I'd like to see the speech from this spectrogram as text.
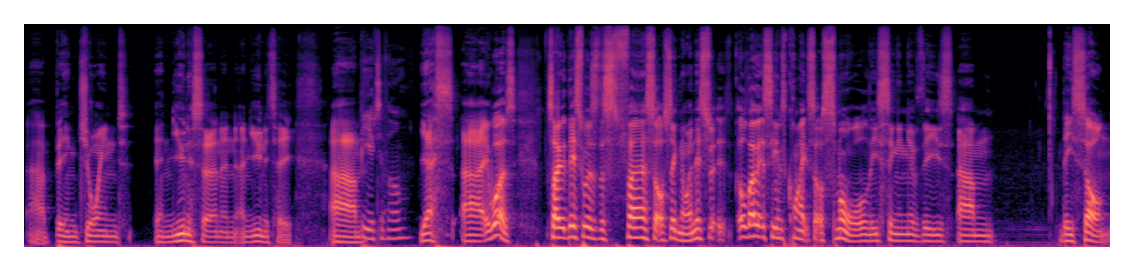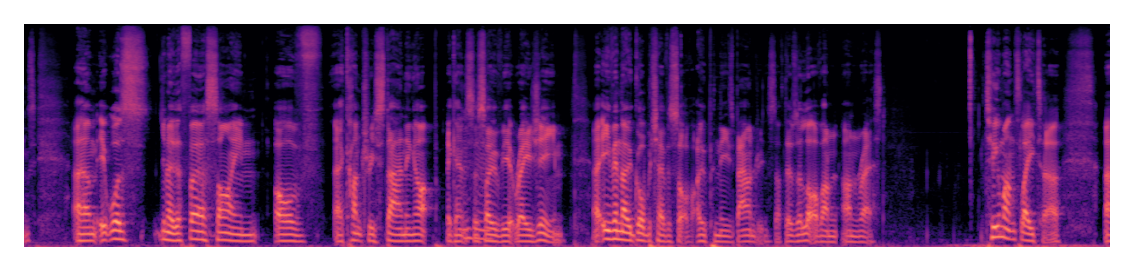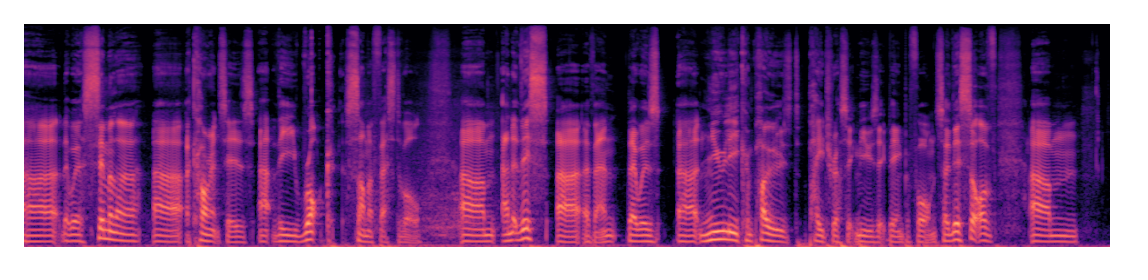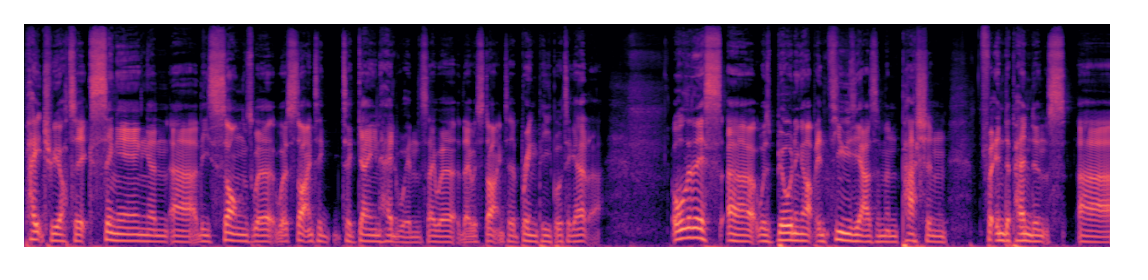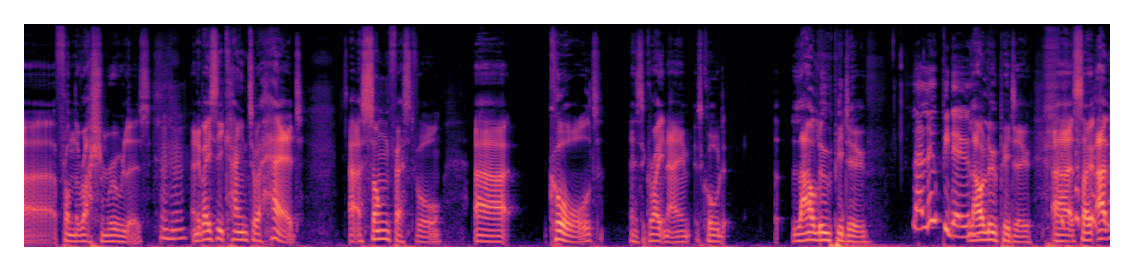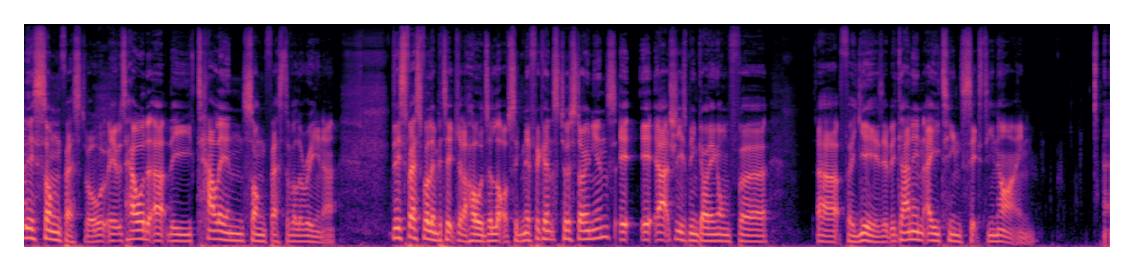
uh, being joined in unison and, and unity. Um, Beautiful. Yes, uh, it was. So this was the first sort of signal, and this, although it seems quite sort of small, the singing of these um, these songs, um, it was you know the first sign of a country standing up against the Soviet regime. Uh, even though Gorbachev has sort of opened these boundaries and stuff, there was a lot of un- unrest. Two months later, uh, there were similar uh, occurrences at the Rock Summer Festival. Um, and at this uh, event, there was uh, newly composed patriotic music being performed. So, this sort of um, patriotic singing and uh, these songs were, were starting to, to gain headwinds. They were, they were starting to bring people together. All of this uh, was building up enthusiasm and passion for independence uh, from the Russian rulers. And it basically came to a head at a song festival uh, called, it's a great name, it's called Laulupidu. La loopy doo. Lao Uh, so at this song festival, it was held at the Tallinn Song Festival Arena. This festival in particular holds a lot of significance to Estonians. It, it actually has been going on for uh, for years. It began in 1869,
